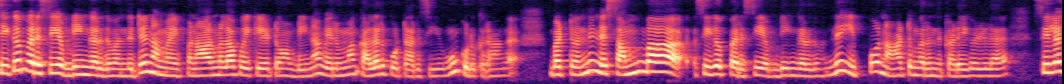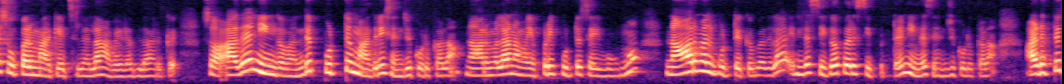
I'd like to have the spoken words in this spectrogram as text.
சிகப்பரிசி அப்படிங்கிறது வந்துட்டு நம்ம இப்போ நார்மலாக போய் கேட்டோம் அப்படின்னா வெறுமா கலர் போட்ட அரிசியவும் கொடுக்குறாங்க. பட் வந்து இந்த சம்பா சிகப்பரிசி அப்படிங்கிறது வந்து இப்போது நாட்டு மருந்து கடைகளில் சில சூப்பர் மார்க்கெட்ஸ்லலாம் அவைலபிளாக இருக்குது ஸோ அதை நீங்கள் வந்து புட்டு மாதிரி செஞ்சு கொடுக்கலாம். நார்மலாக நம்ம எப்படி புட்டு செய்வோமோ நார்மல் புட்டுக்கு பதிலாக இந்த சிகப்பரிசி புட்டை நீங்கள் செஞ்சு கொடுக்கலாம். அடுத்து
